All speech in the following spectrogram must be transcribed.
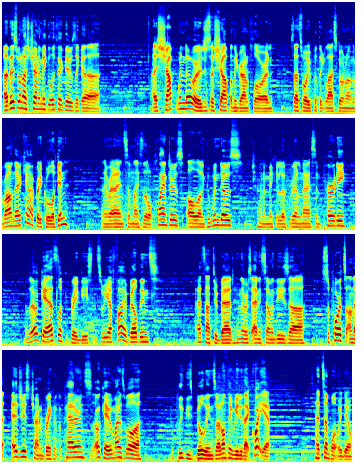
Uh, this one I was trying to make it look like there was like a a shop window or just a shop on the ground floor. And so that's why we put the glass going on the bottom there. Came out pretty cool looking. And then added in some nice little planters all along the windows. Trying to make it look real nice and pretty. I was like, okay, that's looking pretty decent. So we got five buildings. That's not too bad. And then we're just adding some of these uh, supports on the edges, trying to break up the patterns. Okay, we might as well uh, complete these buildings. I don't think we did that quite yet. At some point we do.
